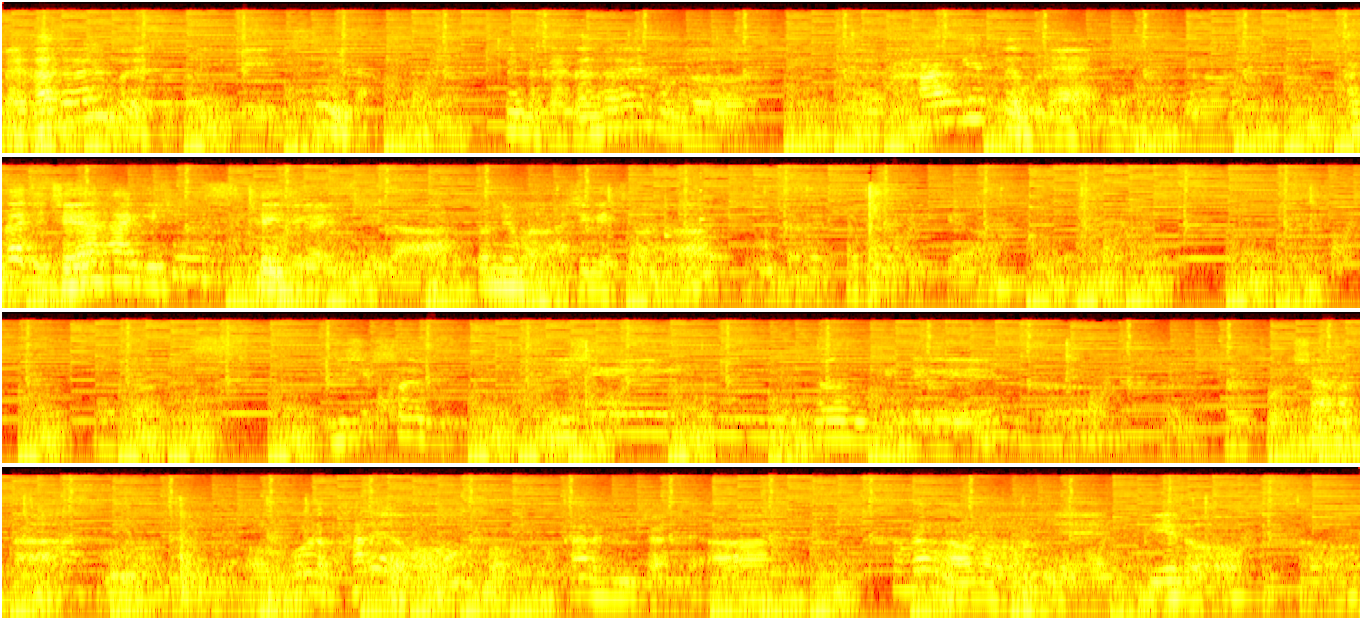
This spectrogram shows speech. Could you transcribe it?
메가드라이브에서도 이게 있습니다. 근데 메가드라이브 그, 그 한계 때문에 예. 그, 한 가지 제한하기 힘든 스테이지가 있습니다. 쫀님은 아시겠지만, 제가 설명해 드릴게요. 그래서 20설, 20은 굉장히 그, 좋지 않았다. 어, 어, 올라타네요. 뭐, 깔아줄 줄 알았는데, 아, 항상 나오는, 예, 비에로부터.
